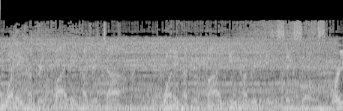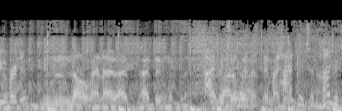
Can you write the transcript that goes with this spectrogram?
1-800-5800-TOM. 1-800-5800-866. Were you a virgin? No, man. I, I, I've been with a lot of women in my day. Hundreds and hundreds.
